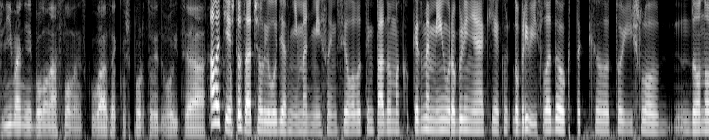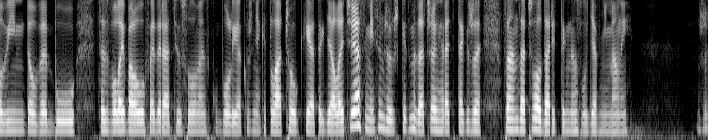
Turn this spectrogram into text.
vnímanie bolo na Slovensku vás ako športové dvojice. A, Ale tiež to začali ľudia vnímať, myslím si, lebo tým pádom, ako keď sme my urobili nejaký ako dobrý výsledok, tak uh, to išlo do novín, do webu, cez volejbalovú federáciu Slovensku boli akože nejaké tlačovky a tak ďalej. Čiže ja si myslím, že už keď sme začali hrať tak, že sa nám začalo dariť, tak nás ľudia vnímali že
